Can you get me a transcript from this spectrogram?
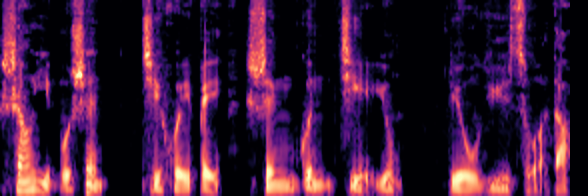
稍一不慎，即会被神棍借用，流于左道。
